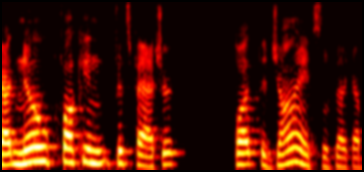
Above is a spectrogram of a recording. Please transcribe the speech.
got no fucking Fitzpatrick, but the Giants look like a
